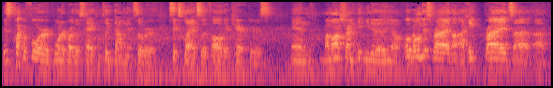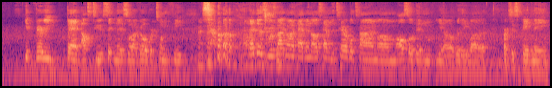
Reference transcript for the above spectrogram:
this is quite before Warner Brothers had complete dominance over Six Flags with all their characters. And my mom's trying to get me to, you know, oh, go on this ride. I, I hate rides. I, I get very bad altitude sickness when I go over 20 feet. So that just was not going to happen. I was having a terrible time. Um, also, didn't, you know, really want to participate in any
